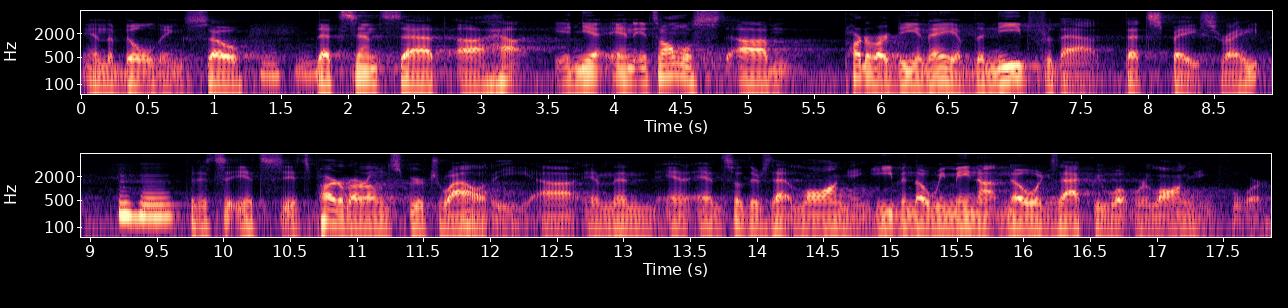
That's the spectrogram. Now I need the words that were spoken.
and the buildings. So mm-hmm. that sense that, uh, how, and yet, and it's almost um, part of our DNA of the need for that, that space, right? Mm-hmm. That it's, it's, it's part of our own spirituality. Uh, and then, and, and so there's that longing, even though we may not know exactly what we're longing for.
